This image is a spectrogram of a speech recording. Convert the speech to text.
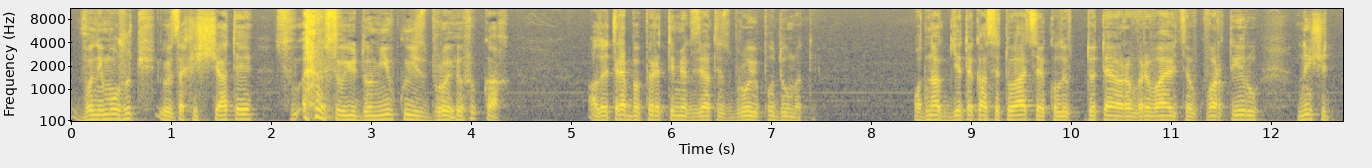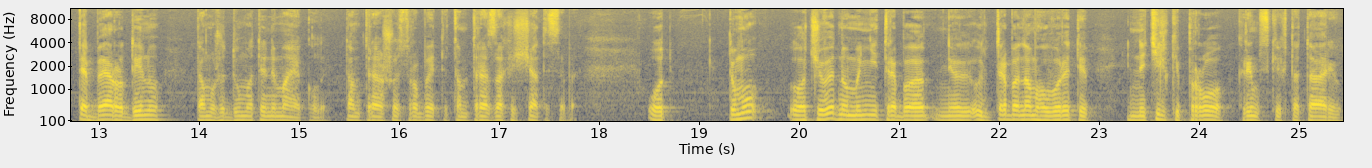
вони можуть е, захищати свою домівку і зброю в руках. Але треба перед тим, як взяти зброю, подумати. Однак є така ситуація, коли до тебе вриваються в квартиру, нищать тебе, родину, там уже думати немає коли. Там треба щось робити, там треба захищати себе. От. Тому, очевидно, мені треба, е, треба нам говорити не тільки про кримських татарів,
